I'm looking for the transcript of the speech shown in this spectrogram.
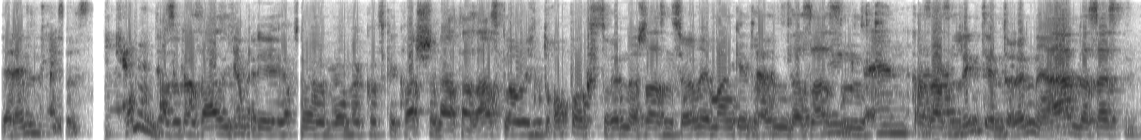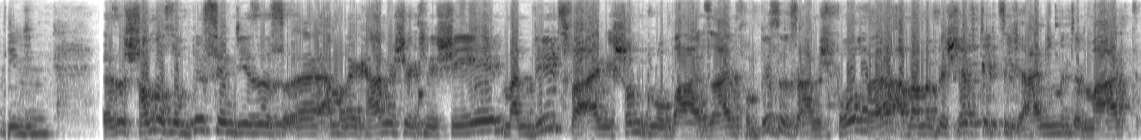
anderen, also die kennen das. Also da saß, ich habe ich hab, wir haben ja kurz gequatscht danach, da saß glaube ich ein Dropbox drin, da saß ein SurveyMonkey drin, da saß ein, da saß ein LinkedIn drin, ja, das heißt, die, das ist schon noch so ein bisschen dieses äh, amerikanische Klischee. Man will zwar eigentlich schon global sein vom Business-Anspruch, ja, aber man beschäftigt sich eigentlich mit dem Markt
